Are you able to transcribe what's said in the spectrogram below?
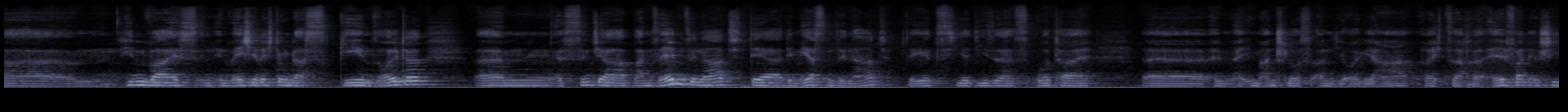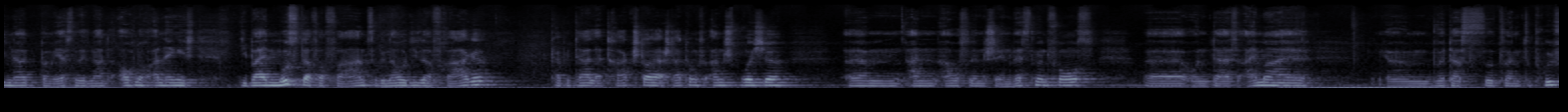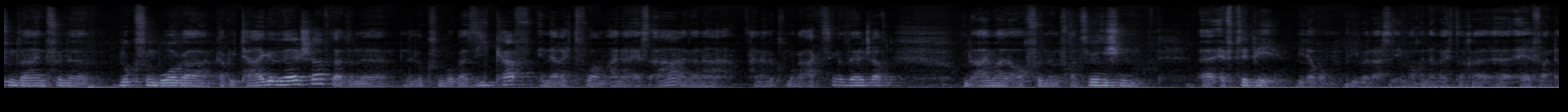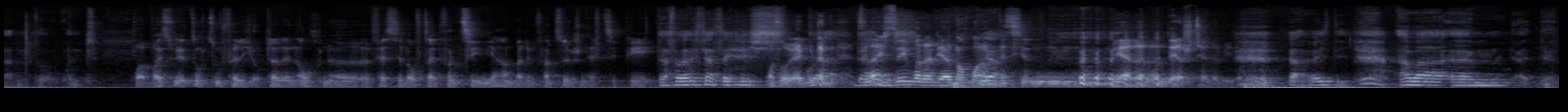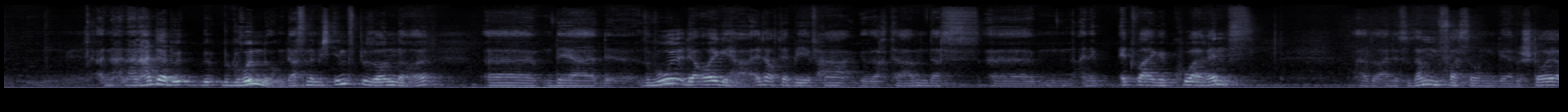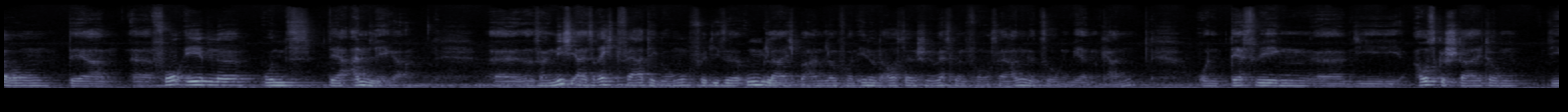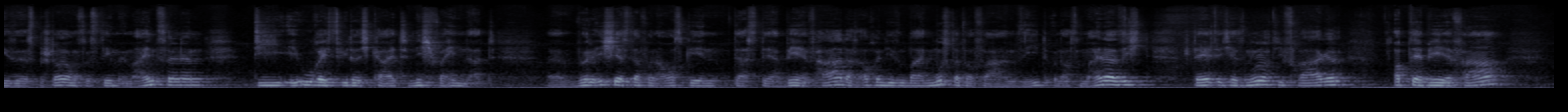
ähm, Hinweis, in, in welche Richtung das gehen sollte. Ähm, es sind ja beim selben Senat, der, dem ersten Senat, der jetzt hier dieses Urteil äh, im, im, Anschluss an die EuGH-Rechtssache Elfand entschieden hat, beim ersten Senat auch noch anhängig die beiden Musterverfahren zu genau dieser Frage, Kapitalertragssteuer, Erstattungsansprüche ähm, an ausländische Investmentfonds. Äh, und da ist einmal wird das sozusagen zu prüfen sein für eine Luxemburger Kapitalgesellschaft, also eine, eine Luxemburger SICAF in der Rechtsform einer SA, also einer, einer Luxemburger Aktiengesellschaft und einmal auch für einen französischen äh, FCP wiederum, wie wir das eben auch in der Rechtssache äh, 11 hatten. So, und Weißt du jetzt noch zufällig, ob da denn auch eine feste Laufzeit von zehn Jahren bei dem französischen FCP? Das weiß ich tatsächlich. Achso, ja gut, da, dann da vielleicht sehen wir dann ja nochmal ja. ein bisschen mehr dann an der Stelle wieder. Ja, richtig. Aber ähm, anhand der Be Begründung, dass nämlich insbesondere äh, der, der, sowohl der EuGH als auch der BFH gesagt haben, dass äh, eine etwaige Kohärenz also eine Zusammenfassung der Besteuerung der äh, Fondsebene und der Anleger. Äh, sozusagen nicht als Rechtfertigung für diese Ungleichbehandlung von in- und ausländischen Investmentfonds herangezogen werden kann und deswegen äh, die Ausgestaltung dieses Besteuerungssystems im Einzelnen die EU-Rechtswidrigkeit nicht verhindert. Äh, würde ich jetzt davon ausgehen, dass der BFH das auch in diesen beiden Musterverfahren sieht und aus meiner Sicht stellt sich jetzt nur noch die Frage, ob der BFH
